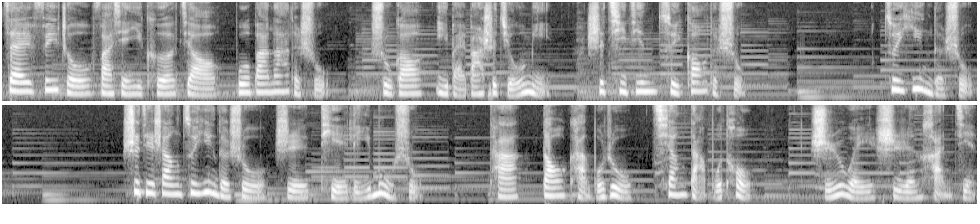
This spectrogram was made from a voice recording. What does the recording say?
在非洲发现一棵叫波巴拉的树，树高一百八十九米，是迄今最高的树。最硬的树，世界上最硬的树是铁梨木树，它刀砍不入，枪打不透，实为世人罕见。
